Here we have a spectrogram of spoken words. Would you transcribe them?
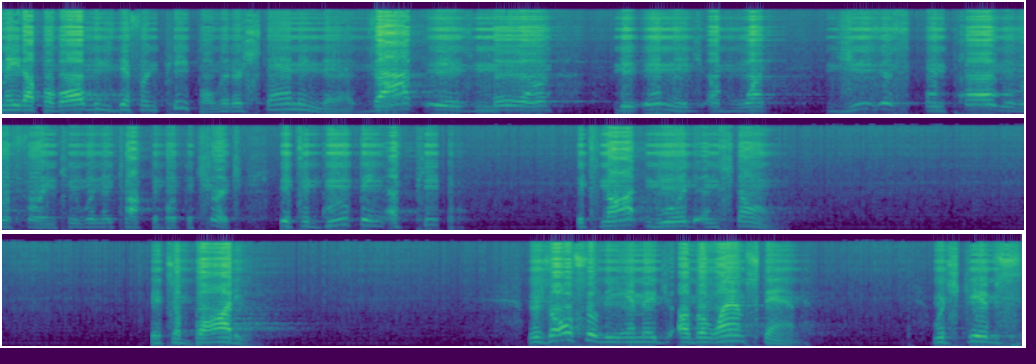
made up of all these different people that are standing there. That is more the image of what Jesus and Paul were referring to when they talked about the church. It's a grouping of people. It's not wood and stone. It's a body. There's also the image of the lampstand, which gives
